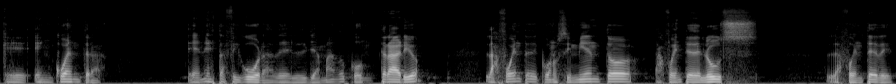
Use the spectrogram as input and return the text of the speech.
que encuentra en esta figura del llamado contrario la fuente de conocimiento, la fuente de luz, la fuente de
